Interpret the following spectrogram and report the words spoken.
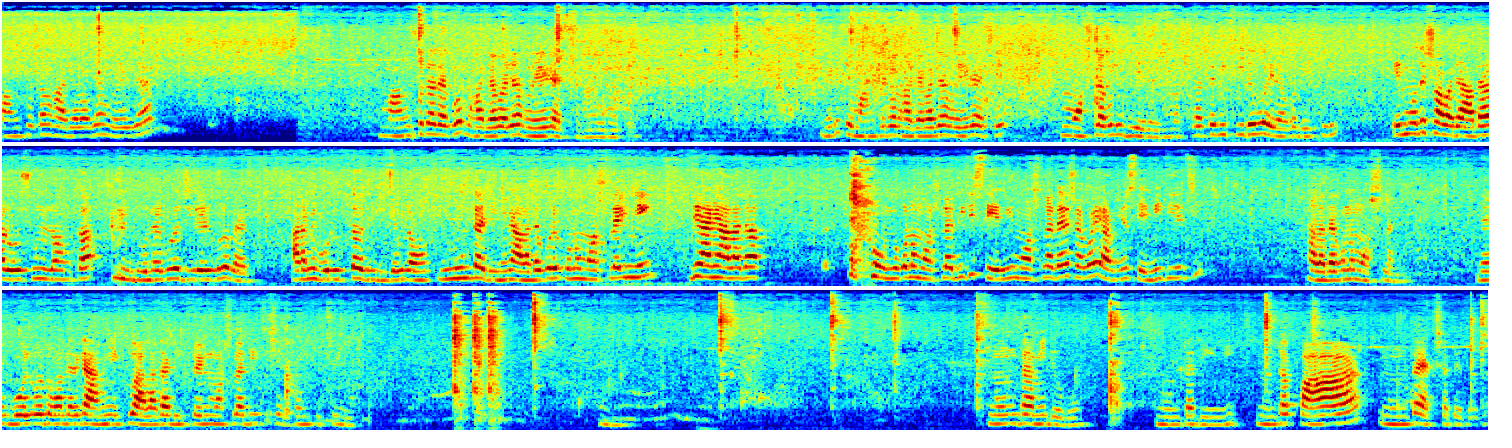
মাংসটা ভাজা ভাজা হয়ে যাক। মাংসটা দেখো ভাজা ভাজা হয়ে গেছে আমার হাতে দেখেছ? মাংসটা ভাজা ভাজা হয়ে গেছে। মশলাগুলি দিয়ে দেবো। মশলাতে আমি কী দেবো এই দেখো এর মধ্যে সবাই আদা, রসুন, লঙ্কা গুঁড়ো জিরের গুঁড়ো ব্যাস। আর আমি হলুদটাও দিই যেগুলো নুনটা দিই আলাদা করে কোনো মশলাই নেই। যে আমি আলাদা অন্য কোনো মশলা দিচ্ছি সেমই মশলা দেয় সবাই। আমিও সেমই দিয়েছি। আলাদা কোনো মশলা নেই। আমি বলব তোমাদেরকে, আমি একটু আলাদা ডিফারেন্ট মশলা দিচ্ছি, সেরকম কিছুই না। নুনটা আমি দেবো। নুনটা দিইনি। নুনটা পা নুনটা একসাথে দেবো।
